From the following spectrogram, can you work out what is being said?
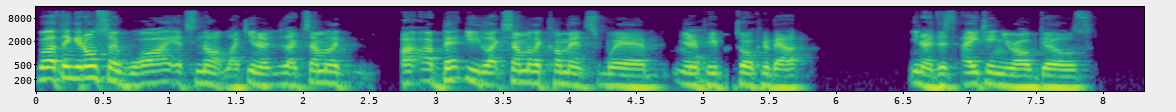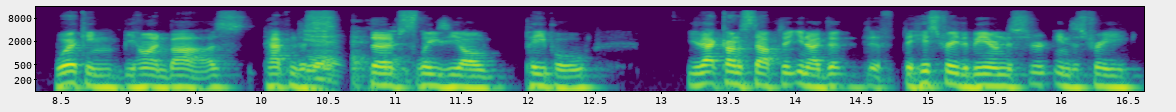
Well i think and also why it's not like you know like some of the I, I, bet you like some of the comments where you know people talking about you know there's 18 year old girls working behind bars having to yeah. serve sleazy old people you know, that kind of stuff that you know the, the, the history of the beer industry industry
